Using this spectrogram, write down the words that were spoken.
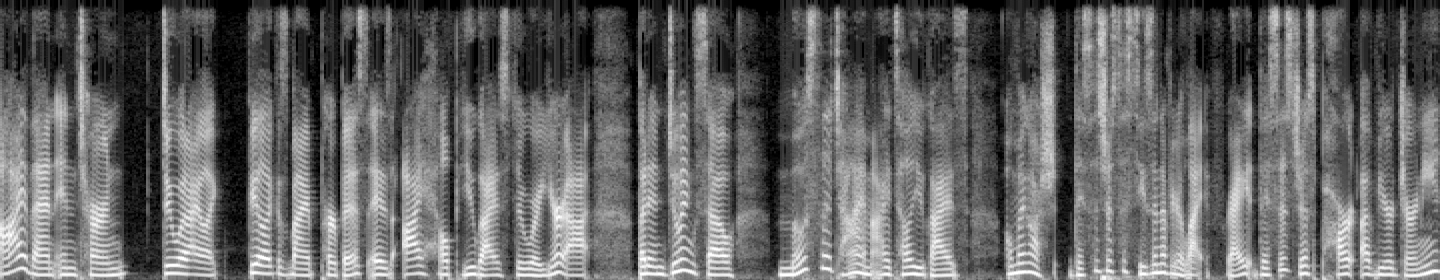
I then, in turn, do what I like feel like is my purpose is I help you guys through where you're at. But in doing so, most of the time I tell you guys, oh my gosh, this is just a season of your life, right? This is just part of your journey.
